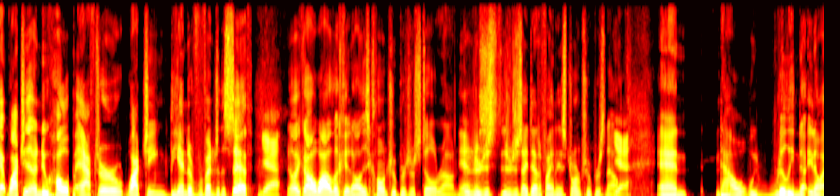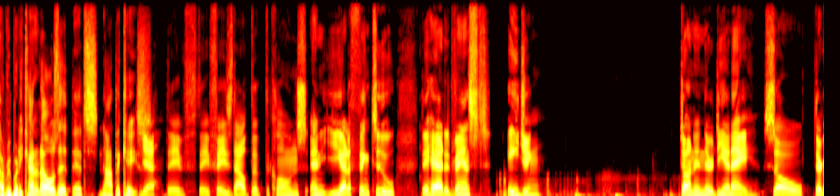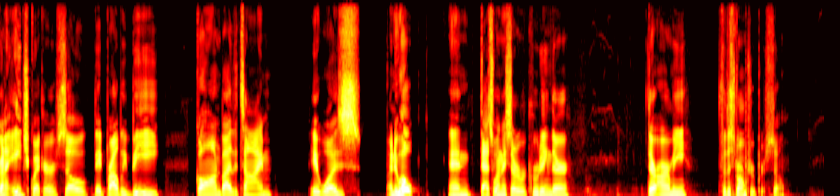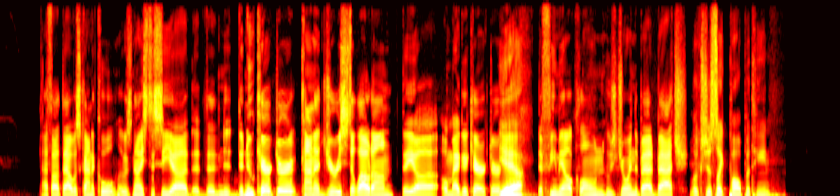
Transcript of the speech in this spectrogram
at watching A New Hope after watching the end of Revenge of the Sith, yeah. you're like, oh wow, look at all these clone troopers are still around. Yeah, they're, they're just they're just identifying as stormtroopers now. Yeah. and now we really know, you know everybody kind of knows that that's not the case. Yeah, they've they phased out the, the clones, and you got to think too. They had advanced aging done in their DNA, so they're gonna age quicker. So they'd probably be gone by the time it was a New Hope, and that's when they started recruiting their their army for the stormtroopers. So. I thought that was kind of cool. It was nice to see uh, the, the the new character. Kind of jury's still out on the uh, Omega character yeah, the female clone who's joined the Bad Batch. looks just like Palpatine.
